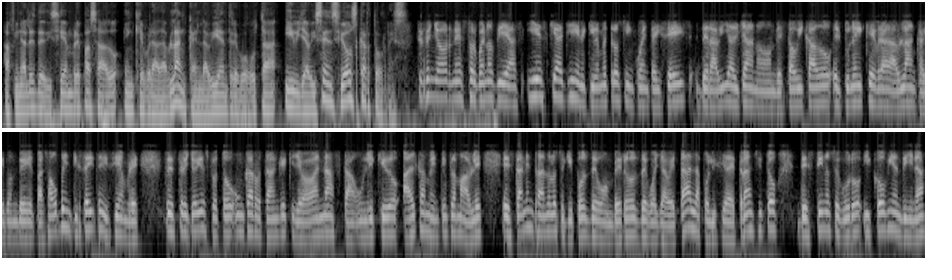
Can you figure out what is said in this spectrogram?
a finales de diciembre pasado en Quebrada Blanca, en la vía entre Bogotá y Villavicencio. Oscar Torres. Sí, señor Néstor, buenos días. Y es que allí en el kilómetro 56 de la vía al llano, donde está ubicado el túnel Quebrada Blanca y donde el pasado 26 de diciembre se estrelló y explotó un carro tanque que llevaba nafta, un líquido altamente inflamable, están entrando los equipos de bomberos de Guayabetá, la Policía de Tránsito, Destino Seguro y Coviandina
